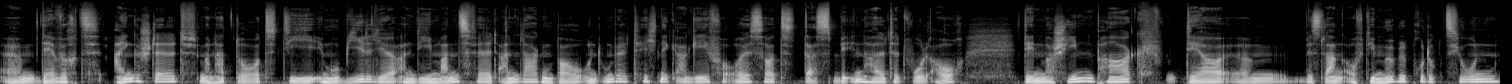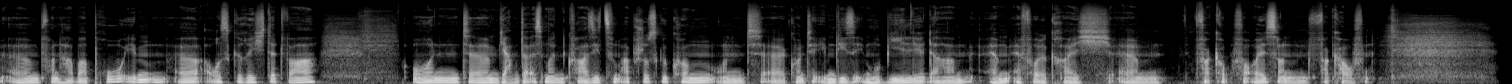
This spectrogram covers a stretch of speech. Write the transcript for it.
ähm, der wird eingestellt. Man hat dort die Immobilie an die Mansfeld Anlagenbau und Umwelttechnik AG veräußert. Das beinhaltet wohl auch den Maschinenpark, der ähm, bislang auf die Möbelproduktion ähm, von Haber Pro eben äh, ausgerichtet war. Und ähm, ja, da ist man quasi zum Abschluss gekommen und äh, konnte eben diese Immobilie da ähm, erfolgreich ähm, veräußern und verkaufen.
